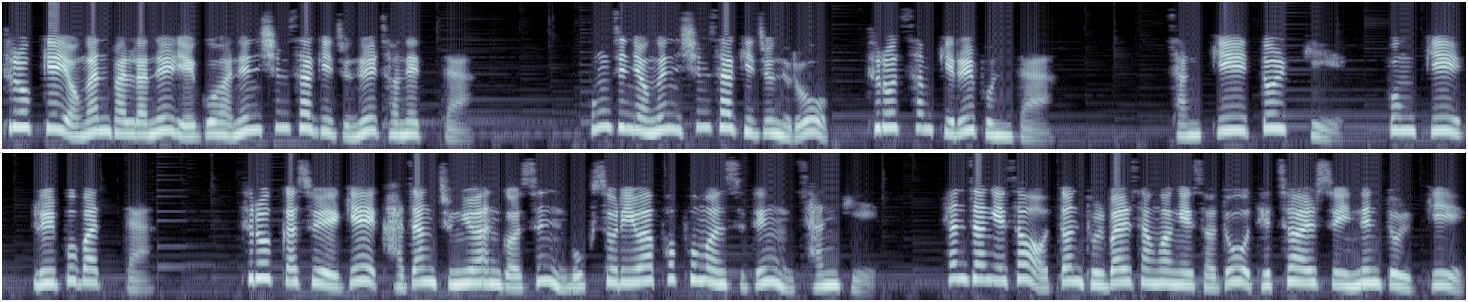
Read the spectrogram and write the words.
트롯계 young한 반란을 예고하는 심사 기준을 전했다. 홍진영은 심사 기준으로 트롯 3기를 본다. 장기, 똘기, 뽕기를 뽑았다. 트롯 가수에게 가장 중요한 것은 목소리와 퍼포먼스 등 장기. 현장에서 어떤 돌발 상황에서도 대처할 수 있는 똘기,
